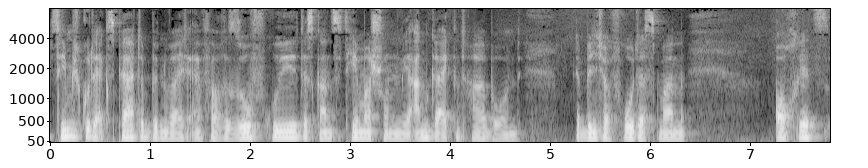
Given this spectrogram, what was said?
ziemlich guter Experte bin, weil ich einfach so früh das ganze Thema schon mir angeeignet habe. Und da bin ich auch froh, dass man auch jetzt,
